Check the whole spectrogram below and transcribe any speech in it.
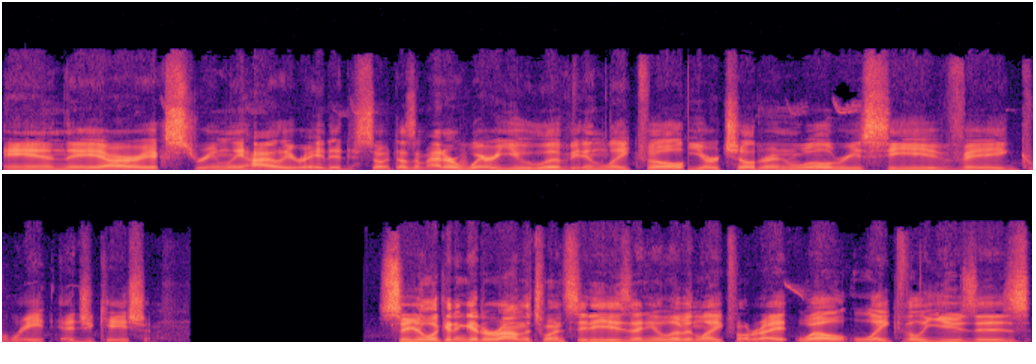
and they are extremely highly rated. So it doesn't matter where you live in Lakeville, your children will receive a great education. So you're looking to get around the Twin Cities and you live in Lakeville, right? Well, Lakeville uses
